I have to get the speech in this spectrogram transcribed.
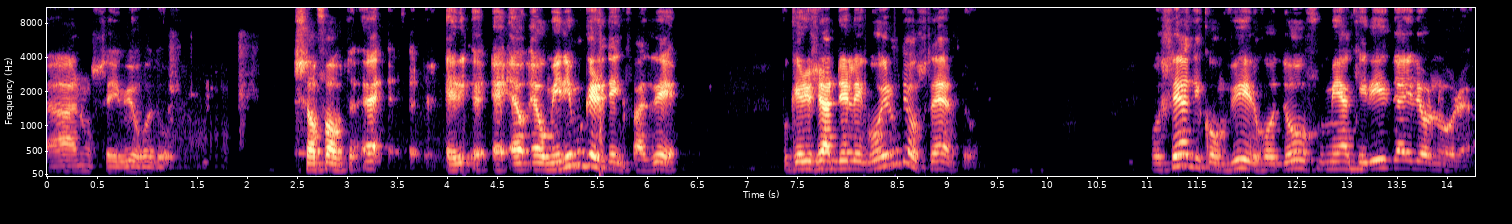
Ah, não sei, viu, Rodolfo? Só falta. É, é, é, é, o mínimo que ele tem que fazer, porque ele já delegou e não deu certo. Você é de convir, Rodolfo, minha querida Eleonora,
